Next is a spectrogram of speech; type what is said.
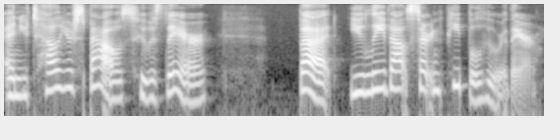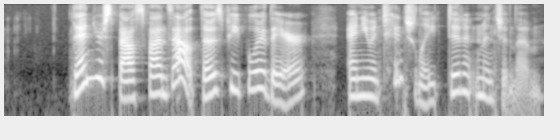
and you tell your spouse who is there, but you leave out certain people who are there. Then your spouse finds out those people are there, and you intentionally didn't mention them.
